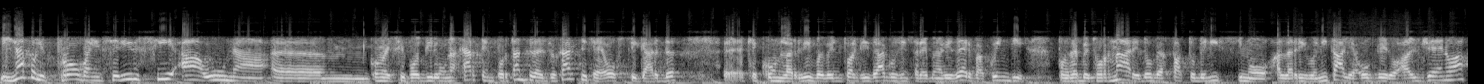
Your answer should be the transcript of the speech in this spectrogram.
Il Napoli prova a inserirsi a una, ehm, come si può dire, una carta importante da giocarsi che è Ostigard, eh, che con l'arrivo eventuale di Dragosin sarebbe una riserva, quindi potrebbe tornare dove ha fatto benissimo all'arrivo in Italia, ovvero al Genoa,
